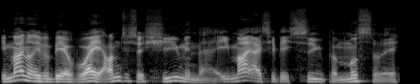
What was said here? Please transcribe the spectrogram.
he might not even be overweight. I'm just assuming that he might actually be super muscly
